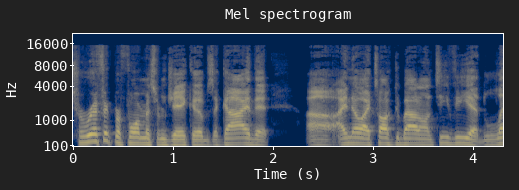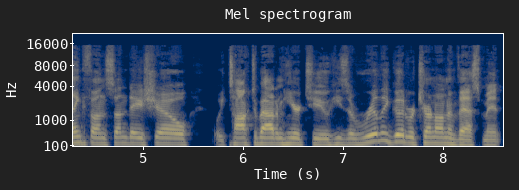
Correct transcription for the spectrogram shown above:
terrific performance from Jacobs, a guy that Uh, I know I talked about on TV at length on Sunday show. We talked about him here too. He's a really good return on investment.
